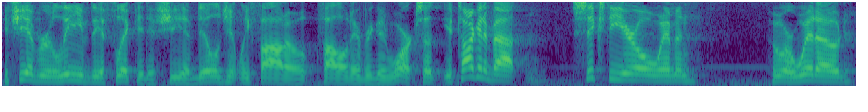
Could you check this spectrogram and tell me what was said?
if she have relieved the afflicted, if she have diligently follow, followed every good work. So you're talking about 60 year old women who are widowed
